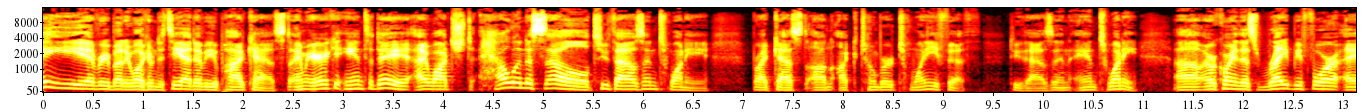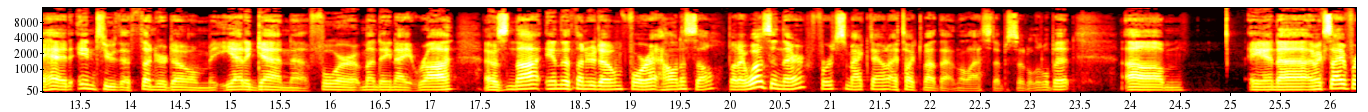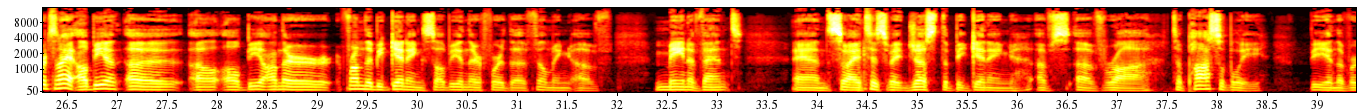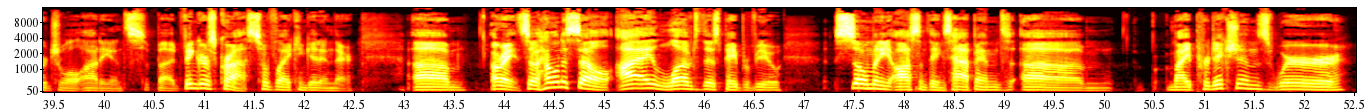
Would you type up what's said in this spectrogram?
Hey, everybody, welcome to TIW Podcast. I'm Eric, and today I watched Hell in a Cell 2020, broadcast on October 25th, 2020. Uh, I'm recording this right before I head into the Thunderdome yet again for Monday Night Raw. I was not in the Thunderdome for Hell in a Cell, but I was in there for SmackDown. I talked about that in the last episode a little bit. Um, and uh, I'm excited for tonight. I'll be uh, I'll, I'll be on there from the beginning, so I'll be in there for the filming of main event, and so I anticipate just the beginning of of Raw to possibly be in the virtual audience. But fingers crossed. Hopefully, I can get in there. Um, all right, so Hell in a Cell. I loved this pay per view. So many awesome things happened. Um, my predictions were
